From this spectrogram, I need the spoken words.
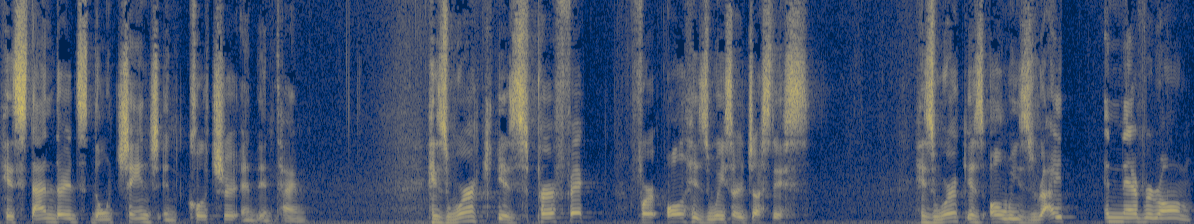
His standards don't change in culture and in time. His work is perfect, for all his ways are justice. His work is always right and never wrong.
